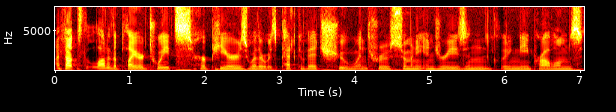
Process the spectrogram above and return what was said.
I thought a lot of the player tweets, her peers, whether it was Petkovic, who went through so many injuries, including knee problems,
